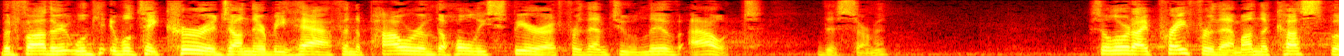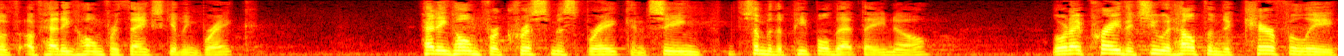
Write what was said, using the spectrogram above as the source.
But Father, it will, it will take courage on their behalf and the power of the Holy Spirit for them to live out this sermon. So Lord, I pray for them on the cusp of, of heading home for Thanksgiving break, heading home for Christmas break and seeing some of the people that they know. Lord, I pray that you would help them to carefully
